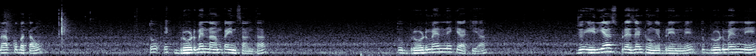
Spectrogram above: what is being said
मैं आपको बताऊँ तो एक ब्रॉडमैन नाम का इंसान था। तो ब्रॉडमैन ने क्या किया, जो एरियाज़ प्रेजेंट होंगे ब्रेन में तो ब्रॉडमैन ने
